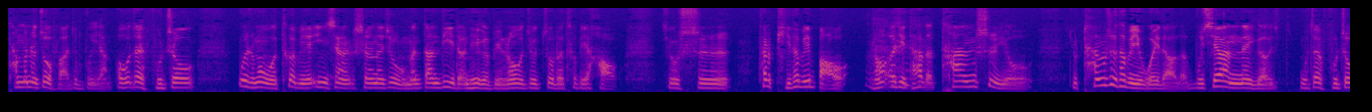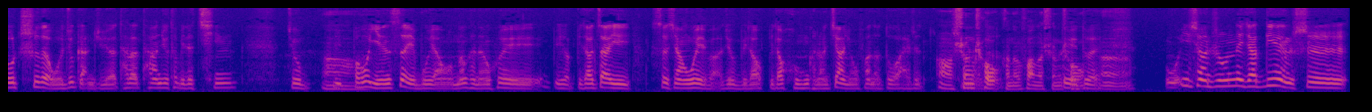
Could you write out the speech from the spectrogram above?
他们的做法就不一样。包括在福州，为什么我特别印象深呢？就是我们当地的那个饼肉就做的特别好，就是它的皮特别薄，然后而且它的汤是有，就汤是特别有味道的，不像那个我在福州吃的，我就感觉它的汤就特别的清。就啊包括颜色也不一样，我们可能会比较比较在意色香味吧，就比较比较红，可能酱油放的多还是哦，生抽可能放的生抽，对对嗯我印象中那家店是，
